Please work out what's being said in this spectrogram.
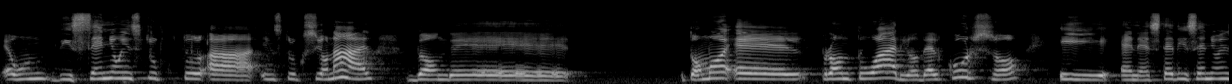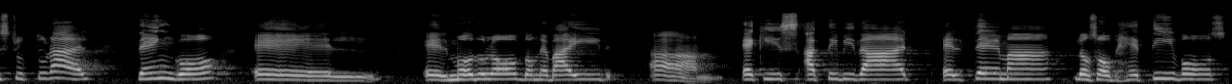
eh, un diseño ah, instruccional donde tomo el prontuario del curso y en este diseño instructural tengo el, módulo donde va a ir X actividad, el tema, los objetivos,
